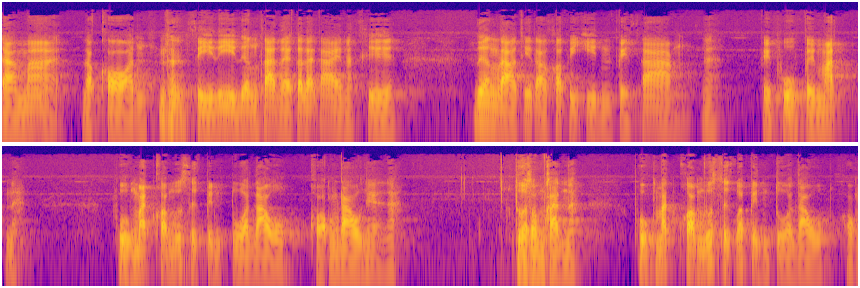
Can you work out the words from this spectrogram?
ดราม่าละคร ซีรีส์เรื่องสั้นอะไรก็ได้นะคือ เรื่องราวที่เราเข้าไปอินไปสร้างนะไปผูกไปมัดนะผูกมัดความรู้สึกเป็นตัวเราของเราเนี่ยนะตัวสำคัญนะผูกมัดความรู้สึกว่าเป็นตัวเราของ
